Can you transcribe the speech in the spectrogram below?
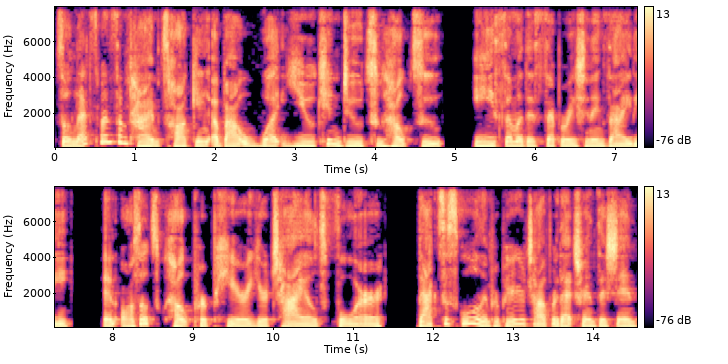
So let's spend some time talking about what you can do to help to ease some of this separation anxiety and also to help prepare your child for back to school and prepare your child for that transition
